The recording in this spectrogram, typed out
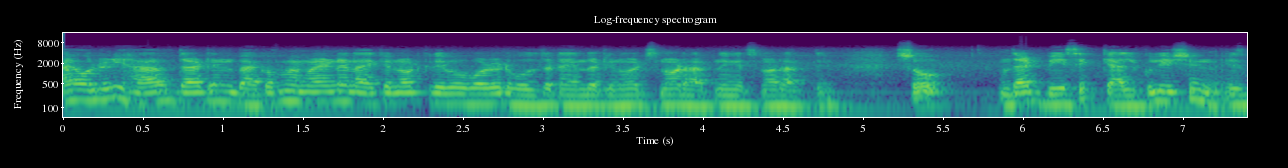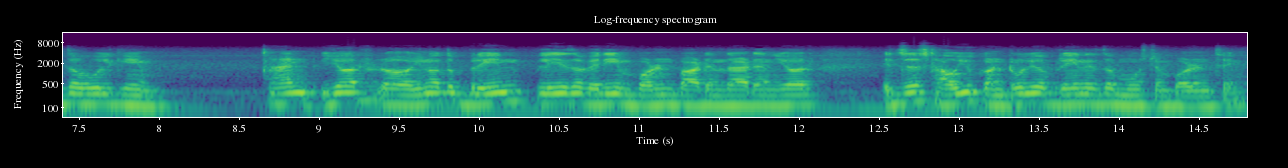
i already have that in back of my mind and i cannot crave about it all the time that you know it's not happening it's not happening. So that basic calculation is the whole game. And your uh, you know the brain plays a very important part in that and your it's just how you control your brain is the most important thing.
